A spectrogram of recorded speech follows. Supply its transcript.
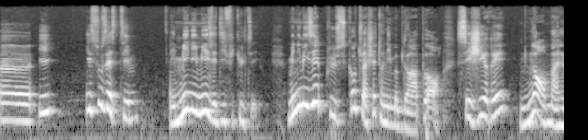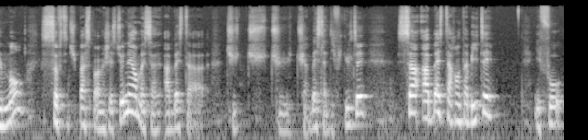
ils, ils sous-estiment et minimise les difficultés. Minimiser plus, quand tu achètes un immeuble de rapport, c'est gérer normalement, sauf si tu passes par un gestionnaire, mais ça abaisse ta, tu, abaisses la difficulté, ça abaisse ta rentabilité. Il faut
